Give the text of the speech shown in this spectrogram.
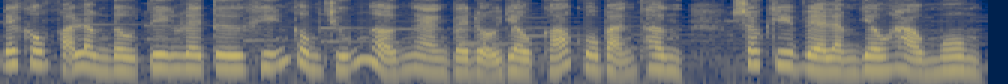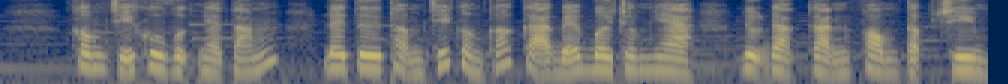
đây không phải lần đầu tiên Lê Tư khiến công chúng ngỡ ngàng về độ giàu có của bản thân sau khi về làm dâu hào môn. Không chỉ khu vực nhà tắm, Lê Tư thậm chí còn có cả bể bơi trong nhà, được đặt cạnh phòng tập gym.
